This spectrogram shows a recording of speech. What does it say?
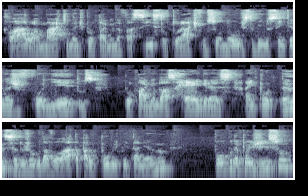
claro, a máquina de propaganda fascista, o Turati funcionou distribuindo centenas de folhetos, propagando as regras, a importância do jogo da volata para o público italiano. Pouco depois disso,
